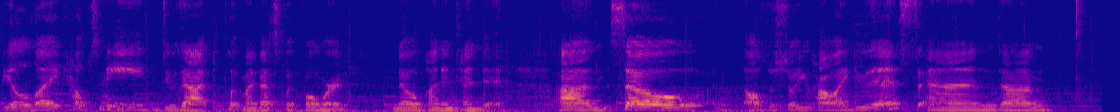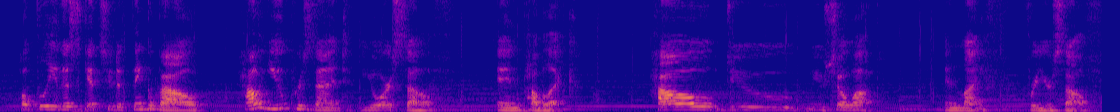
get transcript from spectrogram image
feel like helps me do that, put my best foot forward. No pun intended. Um, so I'll just show you how I do this and um, hopefully this gets you to think about how you present yourself in public. How do you show up in life for yourself?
